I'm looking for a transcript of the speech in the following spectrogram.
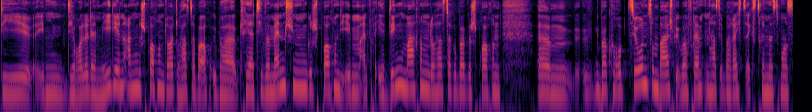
die, eben die Rolle der Medien angesprochen dort. Du hast aber auch über kreative Menschen gesprochen, die eben einfach ihr Ding machen. Du hast darüber gesprochen, ähm, über Korruption zum Beispiel, über Fremdenhass, über Rechtsextremismus.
